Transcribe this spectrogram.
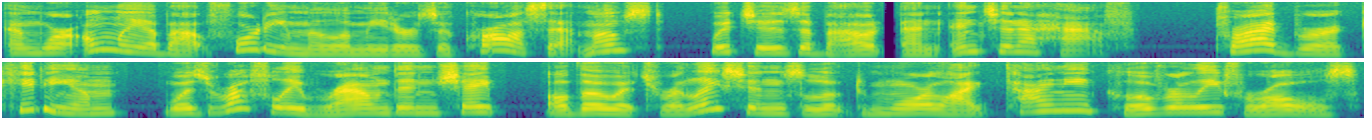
and were only about 40 millimeters across at most, which is about an inch and a half. Tribrachidium was roughly round in shape, although its relations looked more like tiny cloverleaf rolls.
